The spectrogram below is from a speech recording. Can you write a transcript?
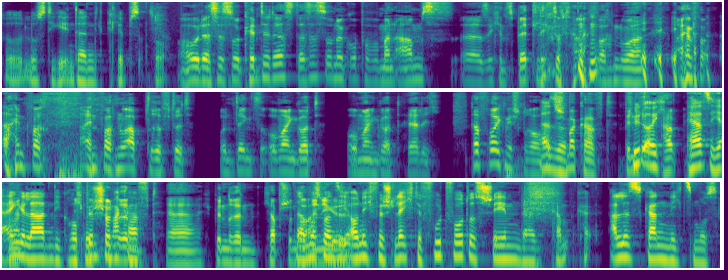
So lustige Internetclips und so. Oh, das ist so, kennt ihr das? Das ist so eine Gruppe, wo man abends äh, sich ins Bett legt und einfach nur, einfach, einfach, einfach nur abdriftet und denkt so, oh mein Gott, oh mein Gott, herrlich. Da freue ich mich schon drauf. Also, Schmackhaft. Bin Fühlt ich, euch hab, herzlich eingeladen, die ich Gruppe bin schon schmackhaft. drin. Ja, ich bin drin. Ich habe schon Da so muss man sich auch nicht für schlechte Foodfotos schämen. Da kann, kann, alles kann, nichts muss.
